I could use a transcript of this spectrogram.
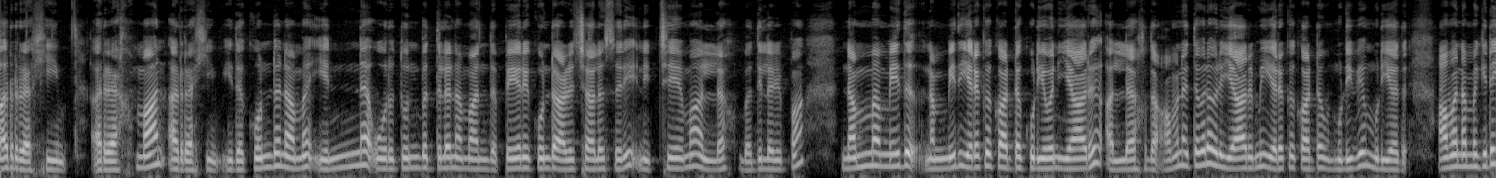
அர் ரஹீம் அர் ரஹ்மான் அர் ரஹீம் இதை கொண்டு நம்ம என்ன ஒரு துன்பத்தில் நம்ம அந்த பெயரை கொண்டு அழைச்சாலும் சரி நிச்சயமாக அல்லாஹ் பதிலளிப்பான் நம்ம மீது நம் மீது இறக்க காட்டக்கூடியவன் யார்? அல்லாஹ் தான். அவனை தவிர அவர் யாருமே இறக்க காட்ட முடியவே முடியாது. அவன் நம்மக்கிட்ட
